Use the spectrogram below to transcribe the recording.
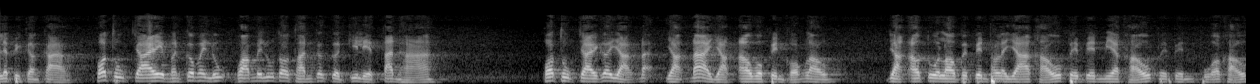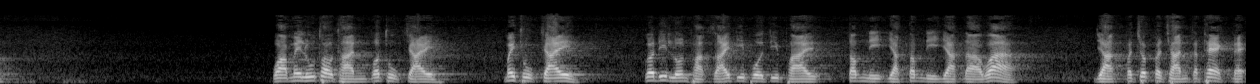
และเป็นกลางๆ เพราะถูกใจมันก็ไม่รู้ความไม่รู้เท่าทันก็เกิดกิเลสตัณหา เพราะถูกใจก็อยากอยากได้อยากเอามาเป็นของเรา อยากเอาตัวเราไปเป็นภรรยาเขา ไปเป็นเมียเขาไปเป็นผัวเขาว่าไม่รู้เท่าทันเพราะถูกใจไม่ถูกใจ ก็ดิ้นรนผักสายตีโพตีพายตำหนิอยากตำหนิอยากด่าว่า อยากประชดประชันกระแทกแดก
